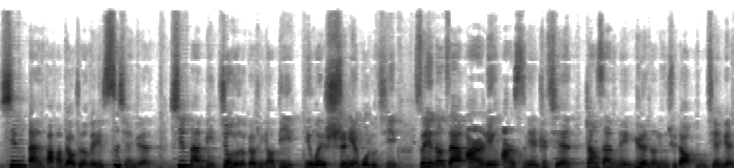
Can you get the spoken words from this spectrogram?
新版发放标准为四千元，新版比旧有的标准要低，因为十年过渡期。所以呢，在二零二四年之前，张三每月能领取到五千元。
